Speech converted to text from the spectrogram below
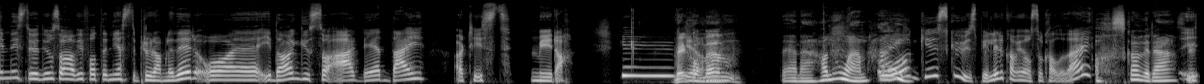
Inn i studio så har vi fått en gjesteprogramleder, og eh, i dag så er det deg, artist Myra. Velkommen. Det er det. Halloen. Hei. Og skuespiller kan vi også kalle deg. Åh, skal vi det? Skal vi,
